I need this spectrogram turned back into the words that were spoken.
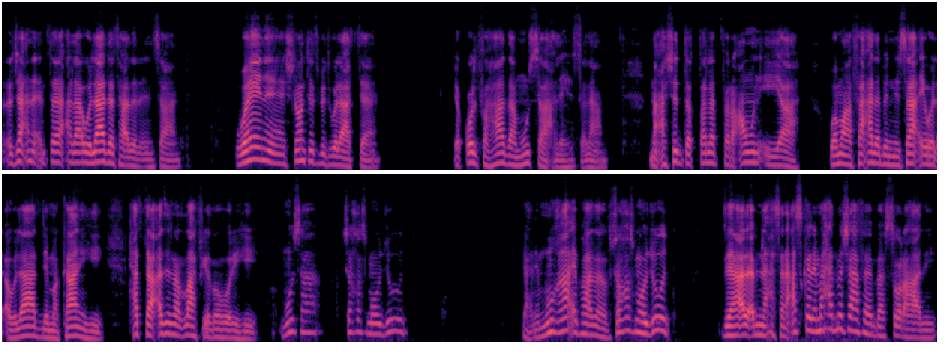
رجعنا أنت على ولادة هذا الإنسان. وين شلون تثبت ولادته؟ يقول فهذا موسى عليه السلام مع شدة طلب فرعون إياه. وما فعل بالنساء والأولاد لمكانه حتى أذن الله في ظهوره. موسى شخص موجود. يعني مو غائب هذا شخص موجود. زي هذا ابن الحسن العسكري ما حد ما شافه بهالصورة هذه.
